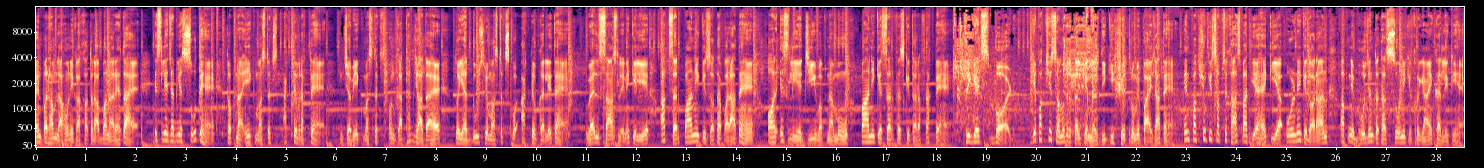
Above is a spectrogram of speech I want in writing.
इन पर हमला होने का खतरा बना रहता है। इसलिए जब ये सोते हैं तो अपना एक मस्तिष्क एक्टिव रखते हैं। जब एक मस्तिष्क उनका थक जाता है तो यह दूसरे मस्तिष्क को एक्टिव कर लेते हैं। वेल सांस लेने के लिए अक्सर पानी की सतह पर आते हैं और इसलिए जीव अपना मुँह पानी के सरफेस की तरफ़ रखते हैं। फ्रिगेट्स बर्ड ये पक्षी समुद्र तल के नजदीकी क्षेत्रों में पाए जाते हैं। इन पक्षियों की सबसे खास बात यह है कि यह उड़ने के दौरान अपने भोजन तथा सोने की क्रियाएँ कर लेती हैं।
